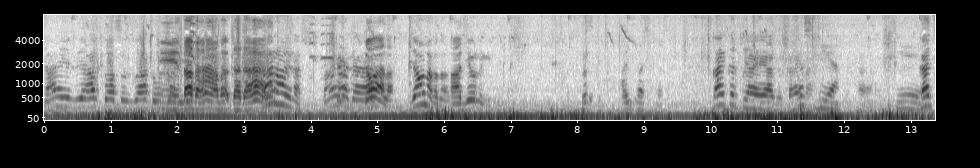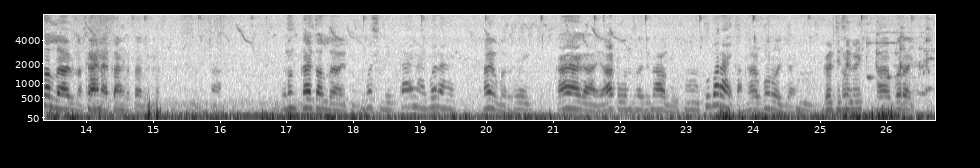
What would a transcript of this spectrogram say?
काय जे आलतो असं आठवण झाली. दादा हा आला दादा. हा काय आला. राव विनाश? काय ना काय? केव्हा आला? जेवला का दादा? हा जेवलं की. बस बस. काय करते आहे अगं काय. बसली हा. ये. काय चाललंय अविनाश? काय नाही चांगलं चाललं हा. मग काय चाललंय आहे तू? बसली. काय नाही बरं आहे. आहे बरं. होय. काय आहे काय आठवण झाली ना आलो. हं, तू बरं आहे का? हा बरं आहे हं. घरची सगळी? हा बरं आहे.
